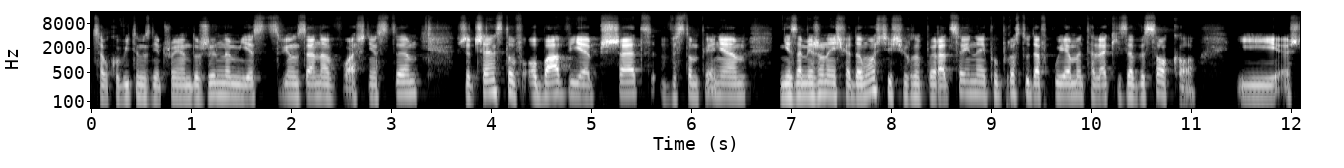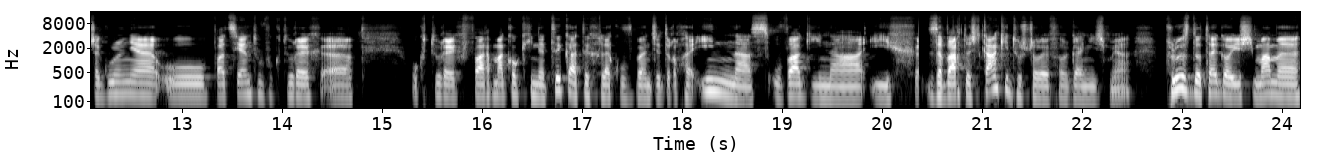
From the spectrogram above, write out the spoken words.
całkowitym znieczuleniem dożylnym jest związana właśnie z tym, że często w obawie przed wystąpieniem niezamierzonej świadomości śródoperacyjnej po prostu dawkujemy te leki za wysoko. I szczególnie u pacjentów, u których e, u których farmakokinetyka tych leków będzie trochę inna z uwagi na ich zawartość tkanki tłuszczowej w organizmie, plus do tego, jeśli mamy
